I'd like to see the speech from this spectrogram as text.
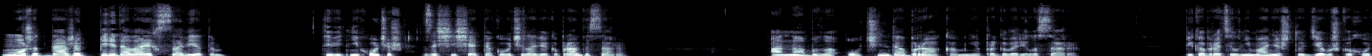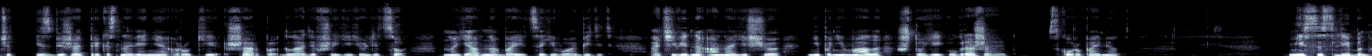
Может, даже передала их советам. Ты ведь не хочешь защищать такого человека, правда, Сара? Она была очень добра ко мне, проговорила Сара. Пик обратил внимание, что девушка хочет избежать прикосновения руки Шарпа, гладившей ее лицо, но явно боится его обидеть. Очевидно, она еще не понимала, что ей угрожает. Скоро поймет. «Миссис Либбен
